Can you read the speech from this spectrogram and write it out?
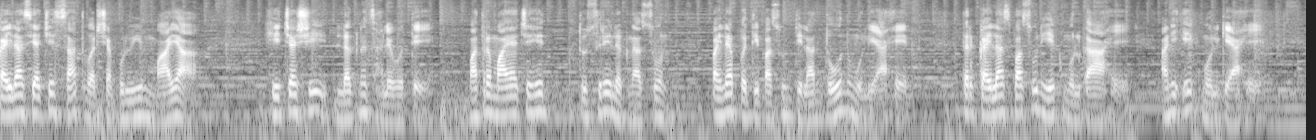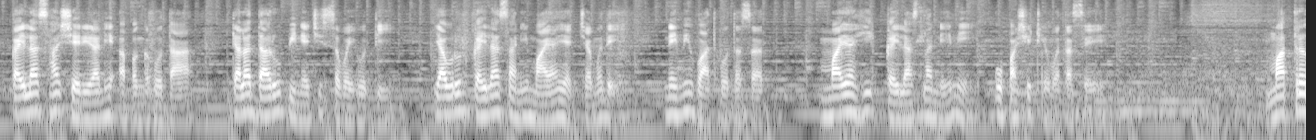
कैलास याचे सात वर्षापूर्वी माया हिच्याशी लग्न झाले होते. मात्र मायाचे हे दुसरे लग्न असून पहिल्या पतीपासून तिला दोन मुली आहेत. तर कैलासपासून एक मुलगा आहे आणि एक मुलगी आहे. कैलास हा शरीराने अपंग होता. त्याला दारू पिण्याची सवय होती. यावरून कैलास आणि माया यांच्यामध्ये नेहमी वाद होत असत. माया ही कैलासला नेहमी उपाशी ठेवत असे. मात्र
